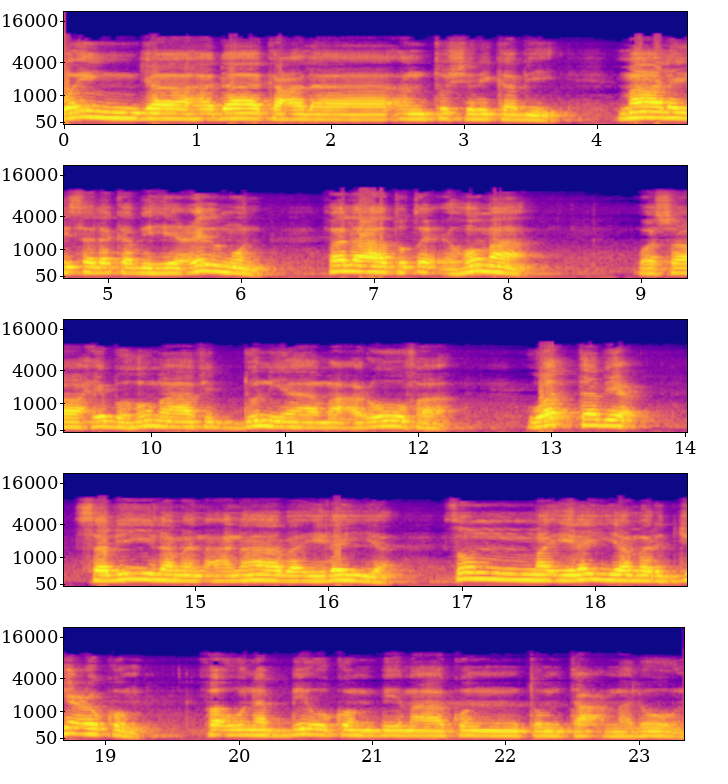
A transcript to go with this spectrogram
وإن جاهداك على أن تشرك ب ما ليس لك به علم فلا تطعهما وصاحبهما في الدنيا معروفة واتبع ሰيل من أناب إلي ثم إلي مرجعكም فأنبئكም بما كنتም تعመلون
